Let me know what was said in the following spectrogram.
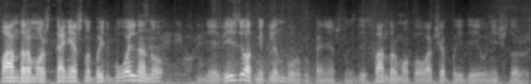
Фандера может, конечно, быть больно, но... Не, везет Мекленбургу, конечно. Здесь Фандер мог его вообще, по идее, уничтожить.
